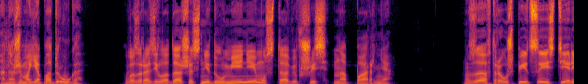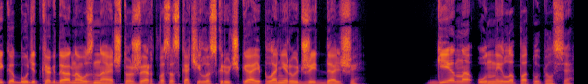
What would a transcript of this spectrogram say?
«Она же моя подруга!» — возразила Даша с недоумением, уставившись на парня. Завтра у шпицы истерика будет, когда она узнает, что жертва соскочила с крючка и планирует жить дальше. Гена уныло потупился.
